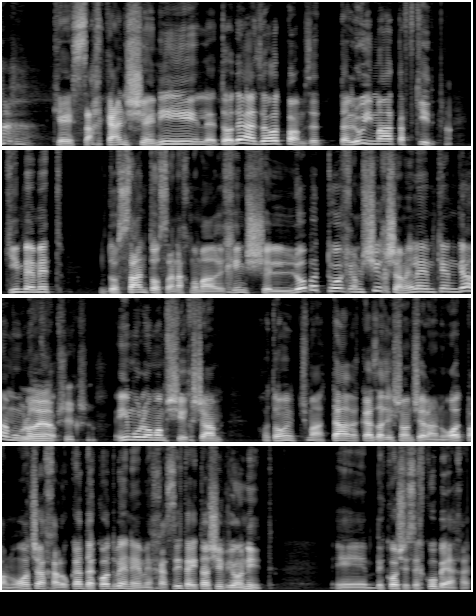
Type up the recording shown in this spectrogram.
כשחקן שני, אתה יודע, זה עוד פעם, זה תלוי מה התפקיד. כי אם באמת דו סנטוס, אנחנו מעריכים שלא בטוח ימשיך שם, אלא אם כן גם הוא לא מצב- ימשיך שם. אם הוא לא ממשיך שם, אנחנו אומרים, תשמע, אתה הרכז הראשון שלנו, עוד פעם, למרות שהחלוקת דקות ביניהם יחסית הייתה שוויונית. אה, בקושי שיחקו ביחד.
